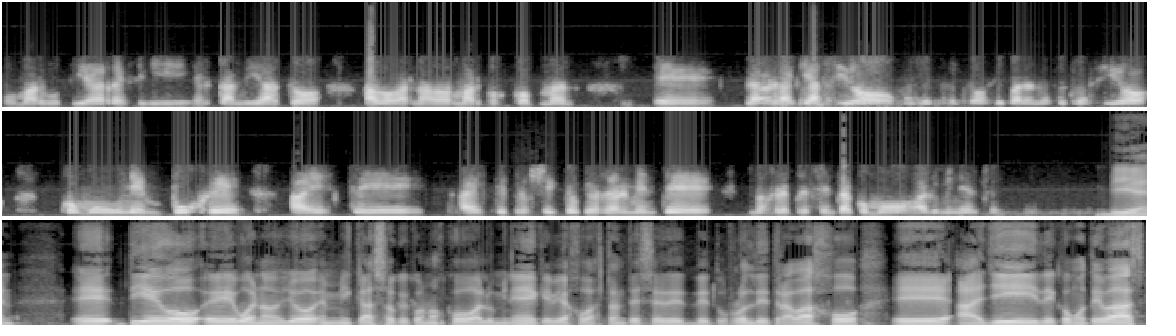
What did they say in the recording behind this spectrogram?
Omar Gutiérrez y el candidato a gobernador Marcos Kopman. Eh, la verdad que ha sido muy exitoso y para nosotros ha sido como un empuje a este a este proyecto que realmente nos representa como aluminenses. Bien. Eh, Diego, eh, bueno, yo en mi caso que conozco a Luminé, que viajo bastante, sé de, tu rol de trabajo eh, allí, de cómo te vas,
